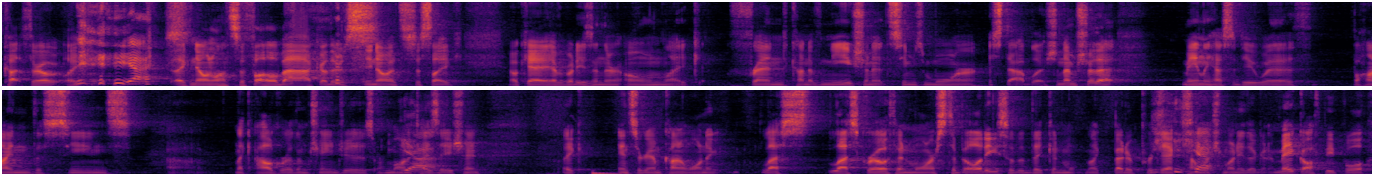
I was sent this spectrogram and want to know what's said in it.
cutthroat like yeah. like no one wants to follow back or there's you know it's just like okay everybody's in their own like friend kind of niche and it seems more established and i'm sure that mainly has to do with behind the scenes uh, like algorithm changes or monetization like instagram kind of wanting less less growth and more stability so that they can like better predict how much money they're going to make off people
